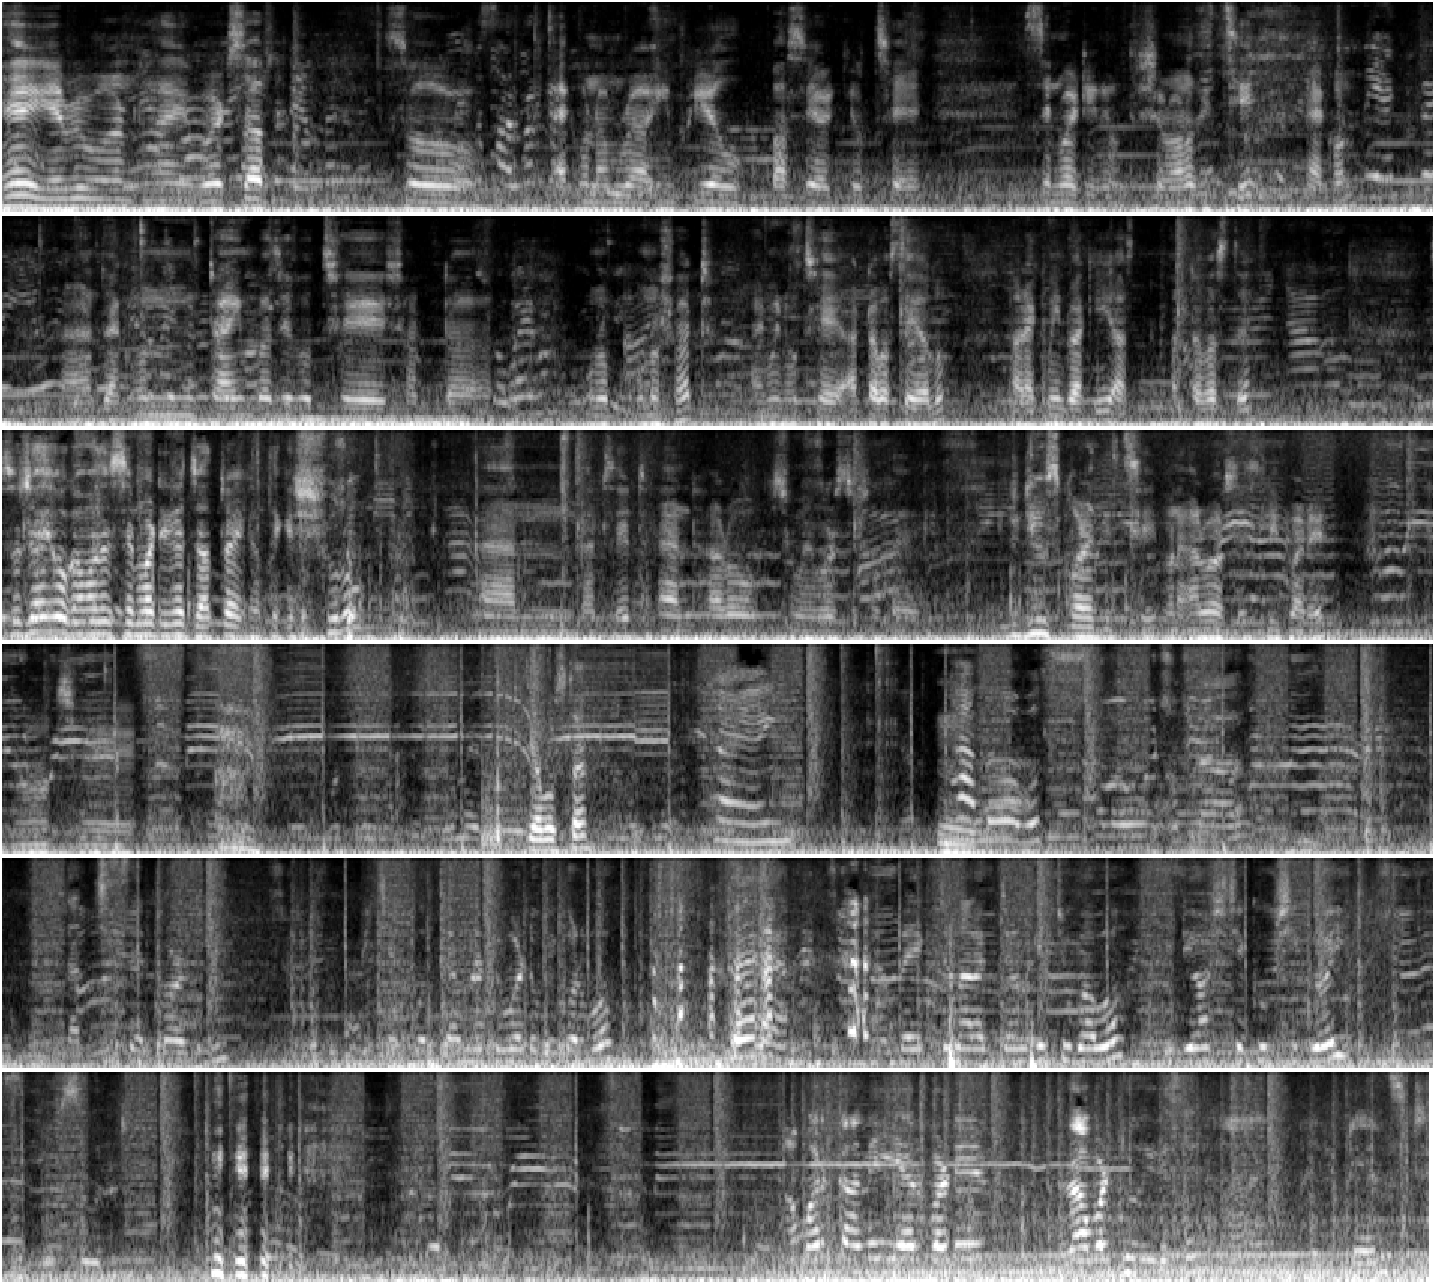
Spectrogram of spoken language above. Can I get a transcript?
Everyone, hi, what's up? So এখন আমরা imperial বাসে আর কি হচ্ছে সেন্ট মার্টিনের উদ্দেশ্যে রওনা দিচ্ছি এখন। তো এখন টাইম বাজে হচ্ছে সাতটা উনষাট। আই মিন হচ্ছে আটটা বাজতে গেল আর এক মিনিট বাকি আট- আটটা বাজতে। সো যাই হোক আমাদের সেন্ট মার্টিনের যাত্রা এখান থেকে শুরু। অ্যান্ড দ্যাটস ইট অ্যান্ড আরও কিছু মেম্বার্সের সাথে ইন্ট্রোডিউস করে দিচ্ছি মানে আরও আছে স্লিপারে হচ্ছে কি অবস্থা? ভালো অবস্থা। যাচ্ছি সেন্ট মার্টিন বিচের মধ্যে আমরা ডুবাডুবি করব আমরা একজন আর একজনকে চুবাবো ভিডিও আসছে খুব শীঘ্রই See you soon. আমার কানে ইয়ারবাডের রাবার ঢুকে গেছে। ভেরি টেন্সড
